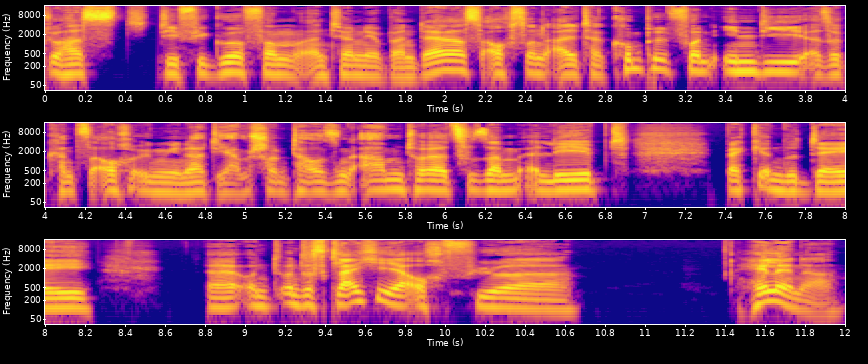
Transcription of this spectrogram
Du hast die Figur von Antonio Banderas, auch so ein alter Kumpel von Indy, also kannst du auch irgendwie, na, die haben schon tausend Abenteuer zusammen erlebt, back in the day. Äh, und, und das gleiche ja auch für Helena.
